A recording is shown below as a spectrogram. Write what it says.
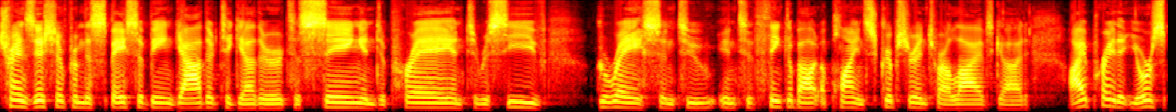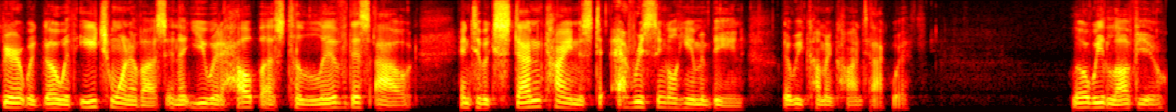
transition from this space of being gathered together to sing and to pray and to receive grace and to, and to think about applying scripture into our lives, God. I pray that your spirit would go with each one of us and that you would help us to live this out and to extend kindness to every single human being that we come in contact with. Lord, we love you.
